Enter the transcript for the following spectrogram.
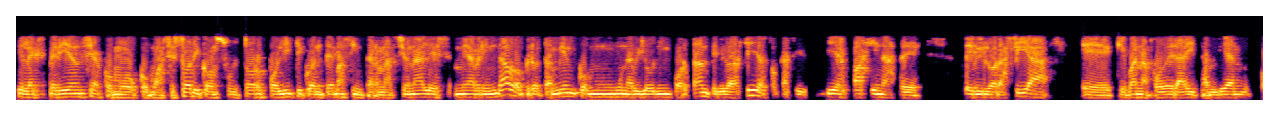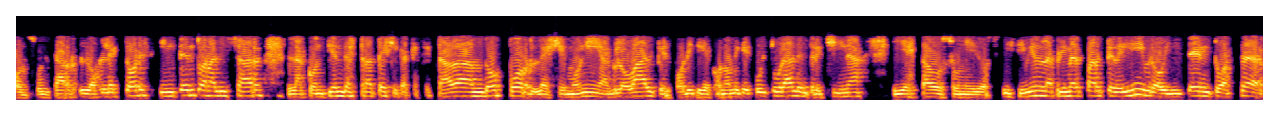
la experiencia como, como asesor y consultor político en temas internacionales me ha brindado, pero también con una importante bibliografía, son casi 10 páginas de, de bibliografía eh, que van a poder ahí también consultar los lectores, intento analizar la contienda estratégica que se está dando por la hegemonía global, que es política económica y cultural, entre China y Estados Unidos. Y si bien en la primera parte del libro intento hacer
